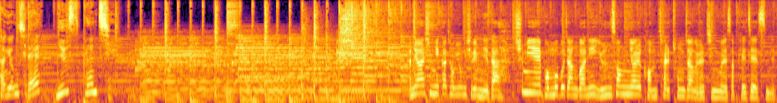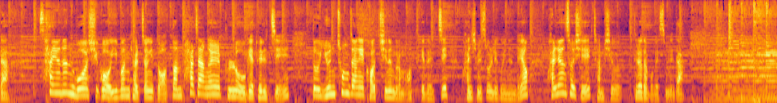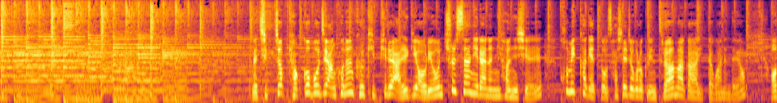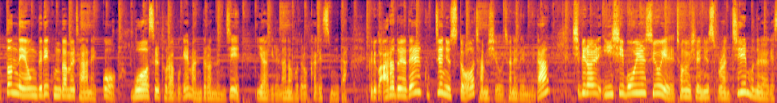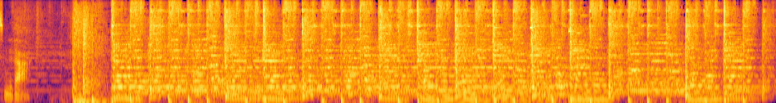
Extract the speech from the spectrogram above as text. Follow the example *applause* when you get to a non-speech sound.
정용실의 뉴스 프런치. 안녕하십니까 정용실입니다. 추미애 법무부 장관이 윤석열 검찰총장을 직무에서 배제했습니다. 사유는 무엇이고 이번 결정이 또 어떤 파장을 불러오게 될지 또 윤 총장의 거취는 그럼 어떻게 될지 관심이 쏠리고 있는데요. 관련 소식 잠시 후 들여다보겠습니다. 네, 직접 겪어보지 않고는 그 깊이를 알기 어려운 출산이라는 현실, 코믹하게 또 사실적으로 그린 드라마가 있다고 하는데요. 어떤 내용들이 공감을 자아냈고 무엇을 돌아보게 만들었는지 이야기를 나눠보도록 하겠습니다. 그리고 알아둬야 될 국제 뉴스도 잠시 후 전해드립니다. 11월 25일 수요일 정용실의 뉴스 브런치 문을 열겠습니다.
